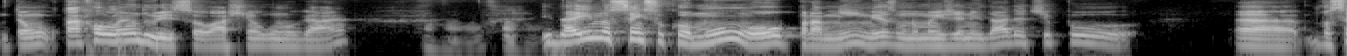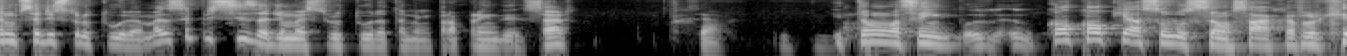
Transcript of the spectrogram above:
Então tá rolando isso, eu acho, em algum lugar. Uhum, uhum. E daí no senso comum, ou para mim mesmo, numa ingenuidade, é tipo Uh, você não precisa de estrutura, mas você precisa de uma estrutura também para aprender, certo? Certo. Então, assim, qual, qual que é a solução, saca? Porque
